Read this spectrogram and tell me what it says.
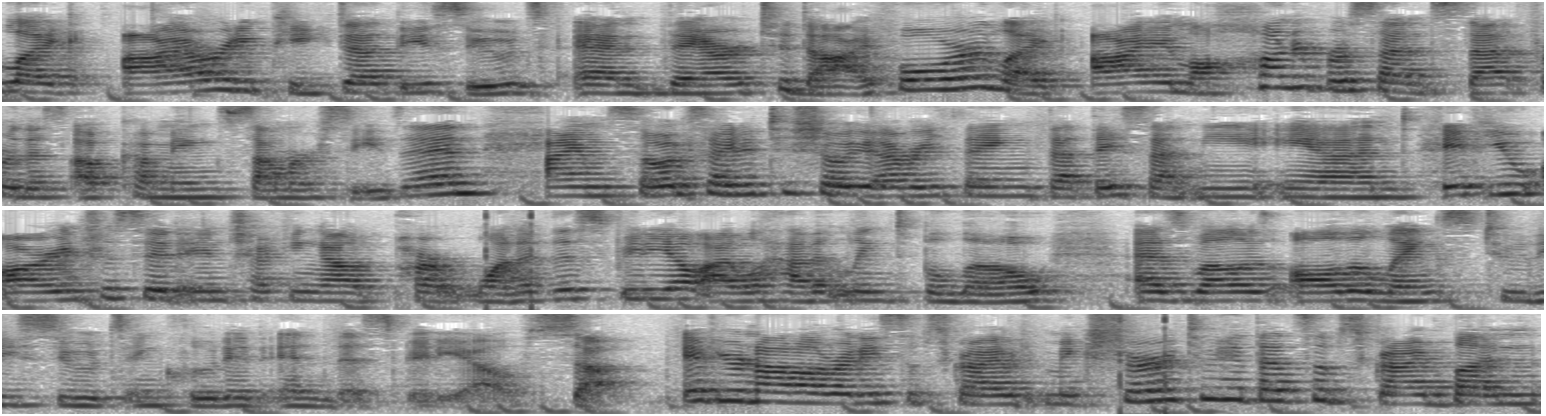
like I already peeked at these suits and they are to die for. Like I am 100% set for this upcoming summer season. I am so excited to show you everything that they sent me and if you are interested in checking out part one of this video, I will have it linked below as well as all the links to the suits included in this video. So if you're not already subscribed, make sure to hit that subscribe button.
